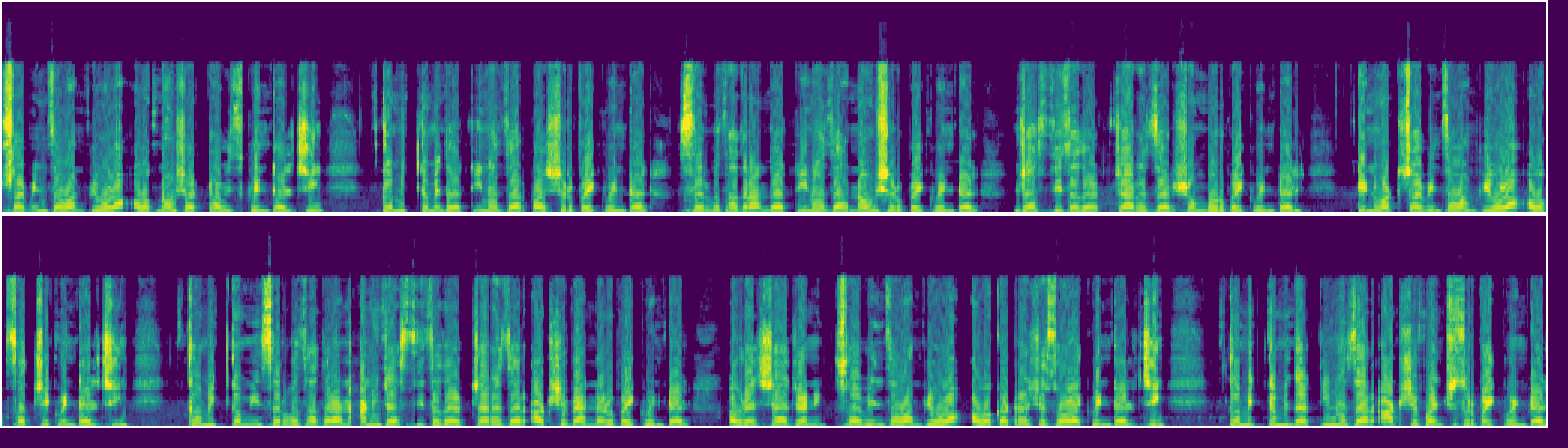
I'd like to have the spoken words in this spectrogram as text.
सोयाबीनचा वाण पिवळा आवक नऊशे अठ्ठावीस क्विंटलची. कमीत कमी दर तीन हजार पाचशे रुपये क्विंटल सर्वसाधारण दर तीन हजार नऊशे रुपये क्विंटल जास्तीचा दर चार हजार शंभर रुपये क्विंटल किनवट सोयाबीनचा वाण पिवळा आवक सातशे क्विंटलची कमीत कमी सर्वसाधारण आणि जास्तीचा दर चार हजार आठशे ब्याण्णव रुपये क्विंटल अवराज शहाजानी सोयाबीनचा वाण पिवळा आवक अठराशे सोळा क्विंटलची कमीत कमी दर तीन हजार आठशे पंचवीस रुपये क्विंटल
